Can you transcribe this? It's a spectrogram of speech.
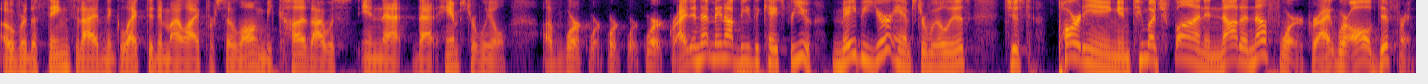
over the things that I had neglected in my life for so long because I was in that, that hamster wheel of work, work, work, work, work, right? And that may not be the case for you. Maybe your hamster wheel is just partying and too much fun and not enough work, right? We're all different.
